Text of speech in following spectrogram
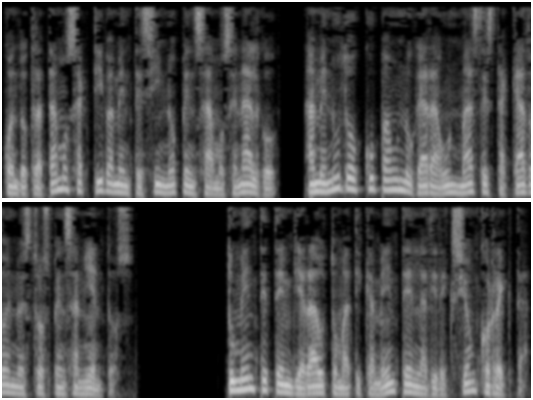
cuando tratamos activamente si no pensamos en algo, a menudo ocupa un lugar aún más destacado en nuestros pensamientos. Tu mente te enviará automáticamente en la dirección correcta.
